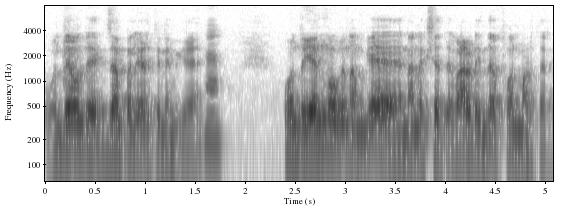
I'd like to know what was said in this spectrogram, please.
ಒಂದೇ ಒಂದು ಎಕ್ಸಾಂಪಲ್ ಹೇಳ್ತೀನಿ ನಿಮಗೆ. ಒಂದು ಹೆಣ್ಮಗು ನಮಗೆ ನನ್ನ ಕ್ಷೇತ್ರ ವಾರ್ಡಿಂದ ಫೋನ್ ಮಾಡ್ತಾರೆ.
